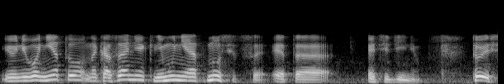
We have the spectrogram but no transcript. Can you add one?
и у него нет наказания, к нему не относится это, эти диним. То есть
